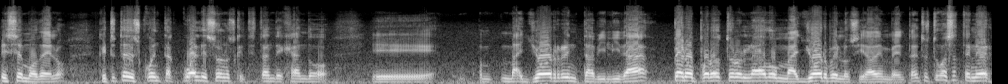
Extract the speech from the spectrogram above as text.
ese modelo, que tú te des cuenta cuáles son los que te están dejando eh, mayor rentabilidad, pero por otro lado mayor velocidad en venta. Entonces tú vas a tener,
